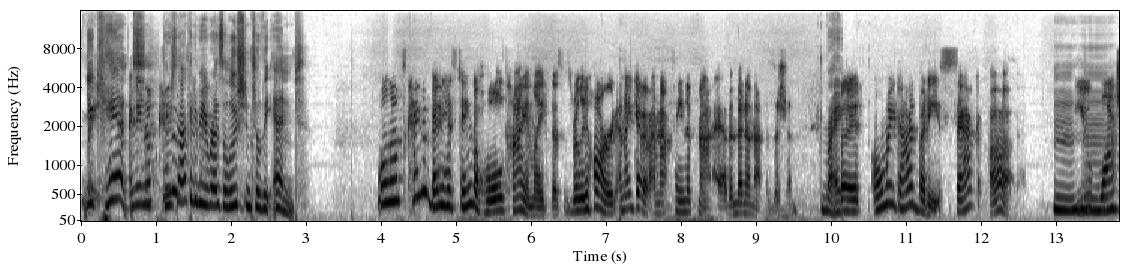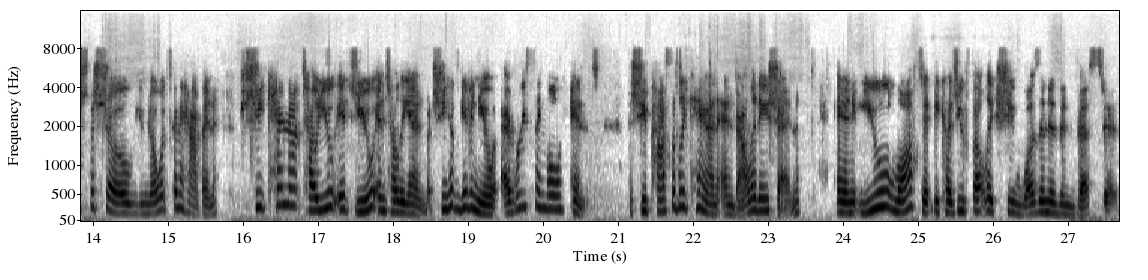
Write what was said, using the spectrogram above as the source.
You Right. can't. I mean, there's of- not going to be a resolution till the end. Well, that's kind of been his thing the whole time. Like, this is really hard. And I get it. I'm not saying it's not. I haven't been in that position. Right. But oh my God, buddy, sack up. Mhm. You watch the show, you know what's going to happen. She cannot tell you it's you until the end, but she has given you every single hint that she possibly can and validation. And you lost it because you felt like she wasn't as invested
